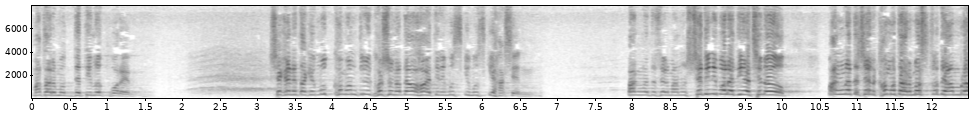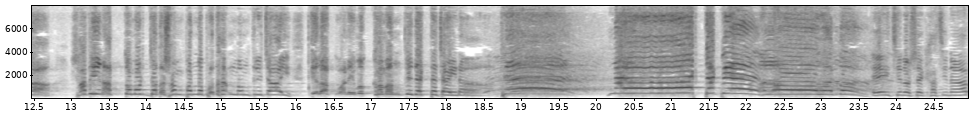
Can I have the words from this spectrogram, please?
মাথার মধ্যে তিলক পরেন। সেখানে তাকে মুখ্যমন্ত্রীর ঘোষণা দেওয়া হয় তিনি মুস্কি মুস্কি হাসেন। বাংলাদেশের মানুষ সেদিনই বলে দিয়েছিল বাংলাদেশের ক্ষমতার মস্তদে আমরা স্বাধীন আত্মমর্যাদা সম্পন্ন প্রধানমন্ত্রী চাই তিলকওয়ালি মুখ্যমন্ত্রী দেখতে চাই না। এই ছিল শেখ হাসিনার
